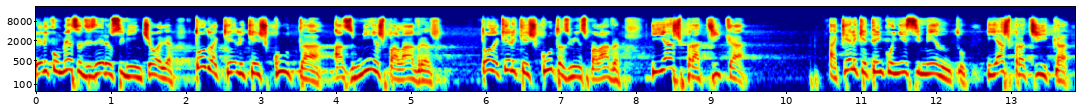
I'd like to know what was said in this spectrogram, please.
Ele começa a dizer o seguinte: olha, todo aquele que escuta as minhas palavras todo aquele que escuta as minhas palavras e as pratica, aquele que tem conhecimento e as pratica.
